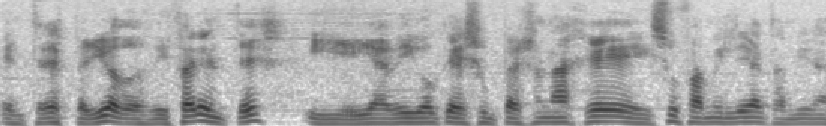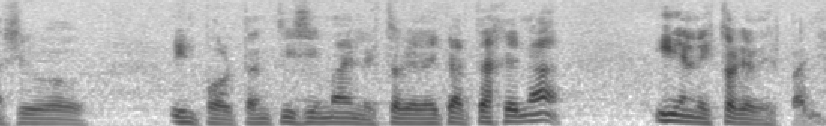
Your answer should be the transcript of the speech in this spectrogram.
en tres periodos diferentes y ya digo que es un personaje y su familia también ha sido importantísima en la historia de Cartagena y en la historia de España.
